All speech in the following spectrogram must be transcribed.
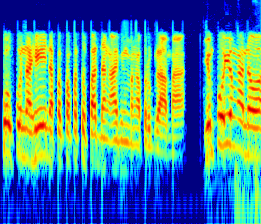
pupunahin na pagpapatupad ng aming mga programa. Yun po yung ano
